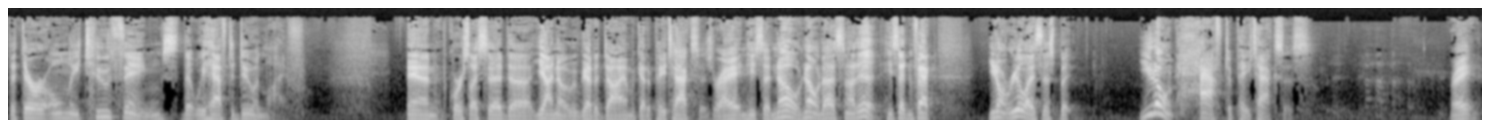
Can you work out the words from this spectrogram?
that there are only two things that we have to do in life. And of course, I said, uh, Yeah, I know, we've got to die and we've got to pay taxes, right? And he said, No, no, that's not it. He said, In fact, you don't realize this, but you don't have to pay taxes, right?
